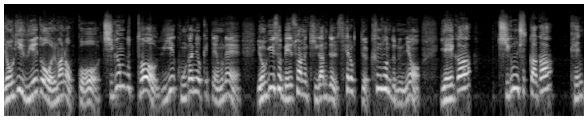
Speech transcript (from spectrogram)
여기 위에도 얼마나 없고 지금부터 위에 공간이 없기 때문에 여기서 매수하는 기관들 세력들 큰 손들은요 얘가 지금 주가가 괜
